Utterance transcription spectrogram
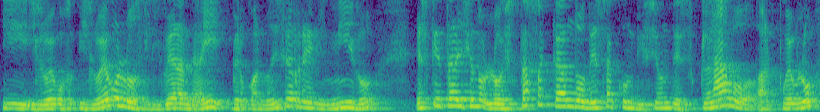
y, luego, y luego los liberan de ahí. Pero cuando dice redimido, es que está diciendo, lo está sacando de esa condición de esclavo al pueblo,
